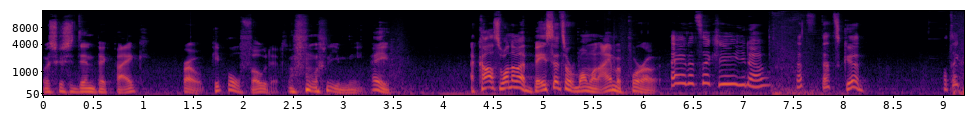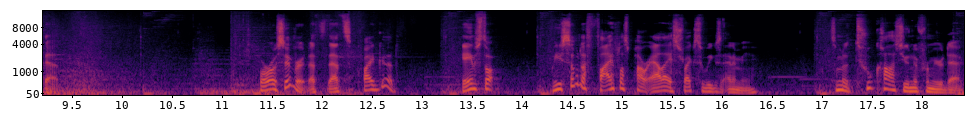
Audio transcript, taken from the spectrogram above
Was because you didn't pick Pike? Bro, people voted. what do you mean? Hey, I cost one of my base sets or one one. I'm a Poro. Oh. Hey, that's actually, you know, that's that's good. I'll take that. Poro oh Sivir, that's that's quite good. Game start. When you summon a 5 plus power ally strikes the weakest enemy. Summon a 2 cost unit from your deck.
